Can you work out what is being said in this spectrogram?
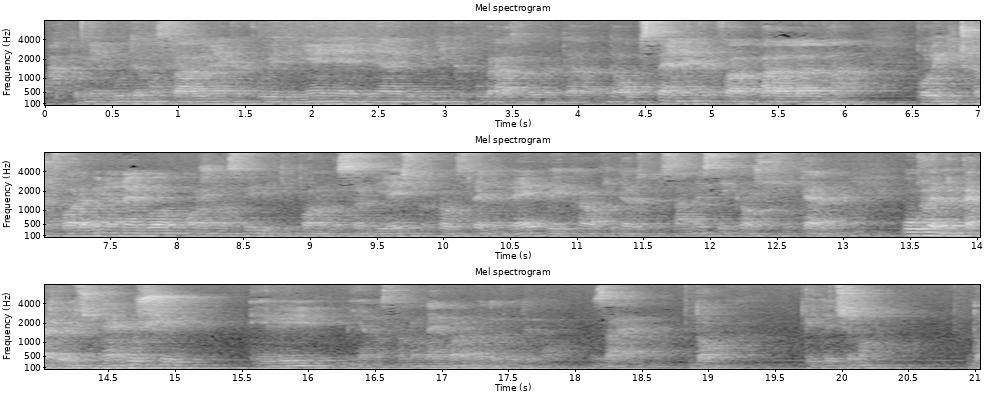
ako mi budemo stvarali nekakvo ujedinjenje, ja ne vidim nikakvog razloga opstaje nekakva paralelna politička tvorevina, nego možemo svi biti ponovo Srbija, isto kao u srednjem veku i kao 1918. i kao što su hteli ugledni Petrović i Njeguši, ili jednostavno ne moramo da budemo zajedno dok vidjet ćemo do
